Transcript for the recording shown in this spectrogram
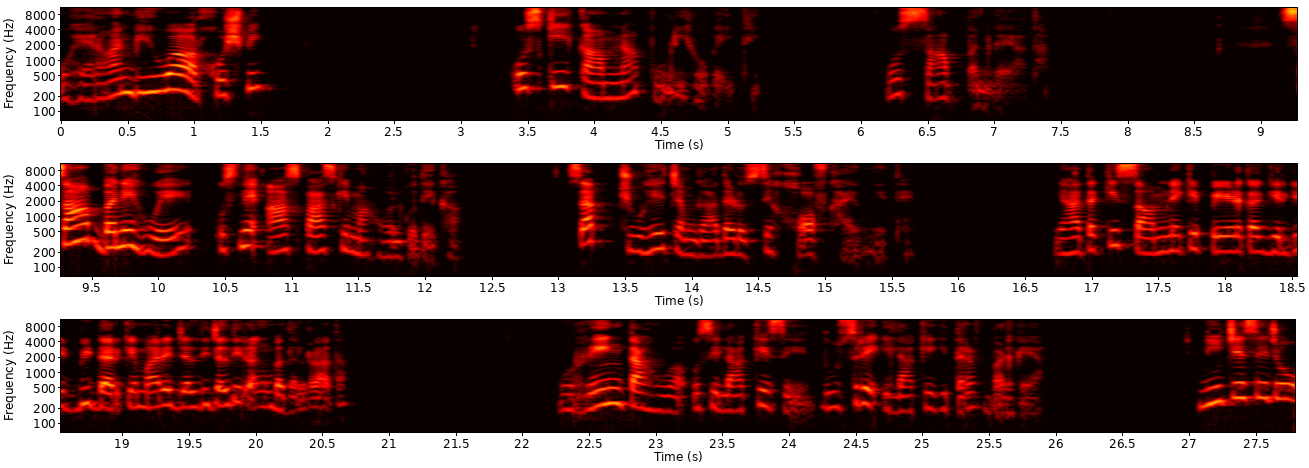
वो हैरान भी हुआ और खुश भी। उसकी कामना पूरी हो गई थी। वो सांप बन गया था। सांप बने हुए उसने आसपास के माहौल को देखा। सब चूहे चमगादड़ उससे खौफ खाए हुए थे। यहाँ तक कि सामने के पेड़ का गिरगिट भी डर के मारे जल्दी जल्दी रंग बदल रहा था। वो रेंगता हुआ उस इलाके से दूसरे इलाके की तरफ़ बढ़ गया। नीचे से जो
